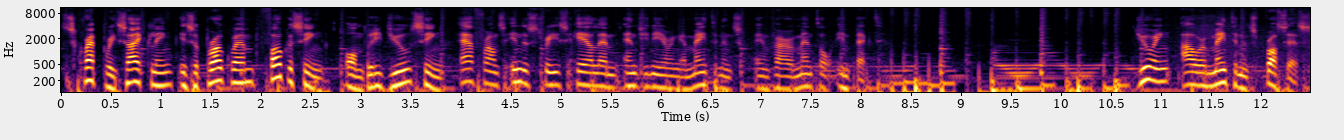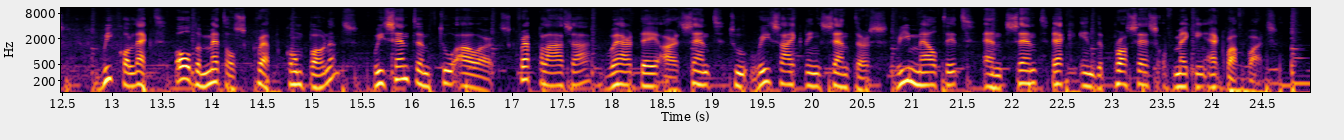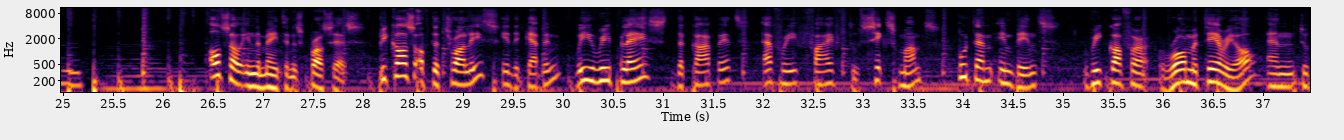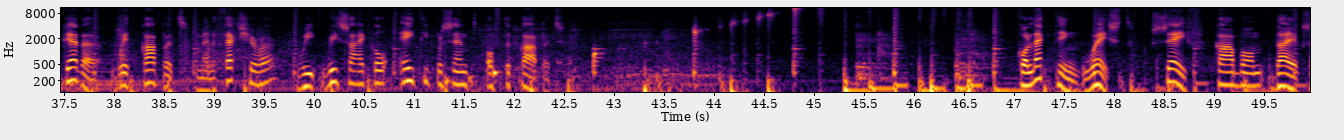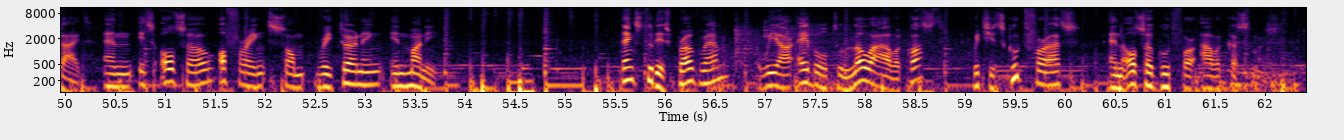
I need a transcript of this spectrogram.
Scrap Recycling is a program focusing on reducing Air France Industries KLM engineering and maintenance environmental impact. During our maintenance process, we collect all the metal scrap components. We send them to our scrap plaza where they are sent to recycling centers, remelted and sent back in the process of making aircraft parts also in the maintenance process. Because of the trolleys in the cabin, we replace the carpet every five to six months, put them in bins, recover raw material and together with carpet manufacturer, we recycle 80% of the carpet. collecting waste save carbon dioxide and is also offering some returning in money. Thanks to this program, we are able to lower our cost, which is good for us and also good for our customers.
